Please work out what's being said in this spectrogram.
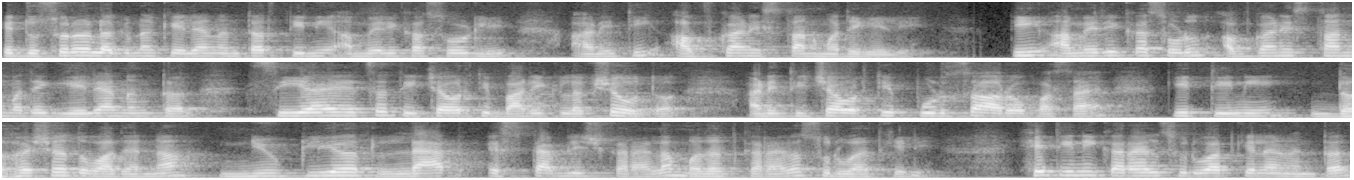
हे दुसरं लग्न केल्यानंतर तिने अमेरिका सोडली आणि ती अफगाणिस्तानमध्ये गेली. ती अमेरिका सोडून अफगाणिस्तानमध्ये गेल्यानंतर सी आय एचं तिच्यावरती बारीक लक्ष होतं आणि तिच्यावरती पुढचा आरोप असा आहे की तिने दहशतवाद्यांना न्यूक्लिअर लॅब एस्टॅब्लिश करायला मदत करायला सुरुवात केली. हे तिने करायला सुरुवात केल्यानंतर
